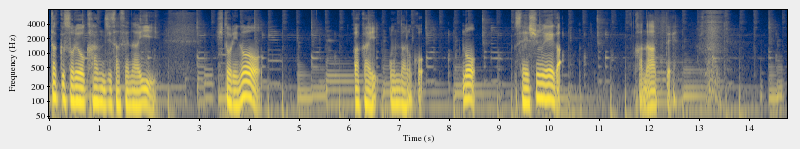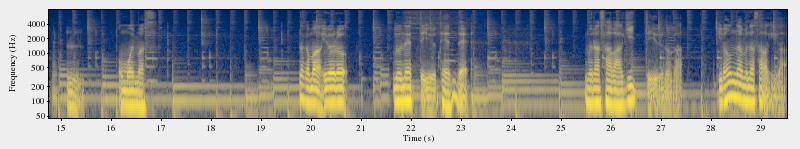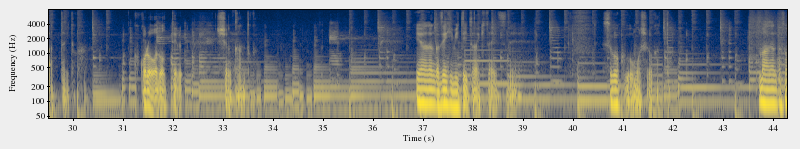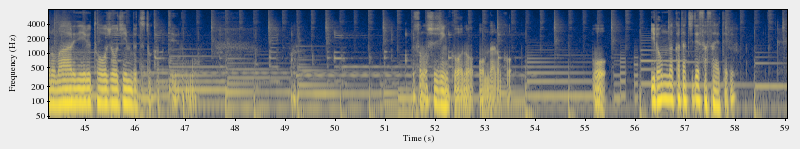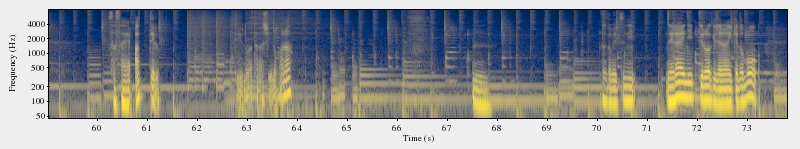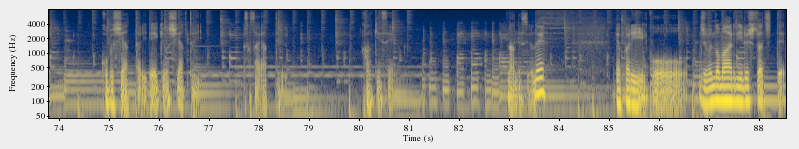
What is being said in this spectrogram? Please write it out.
全くそれを感じさせない一人の若い女の子の青春映画かなってうん思います。なんかまあいろいろ胸っていう点で胸騒ぎっていうのがいろんな胸騒ぎがあったりとか心躍ってる。瞬間とか。いやなんかぜひ見ていただきたいですね。すごく面白かった。まあなんかその周りにいる登場人物とかっていうのも、その主人公の女の子をいろんな形で支えてる。支え合ってる。っていうのが正しいのかなうんなんか別に狙いにいってるわけじゃないけども鼓舞し合ったり影響し合ったり支え合ってる関係性なんですよね。やっぱりこう自分の周りにいる人たちって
